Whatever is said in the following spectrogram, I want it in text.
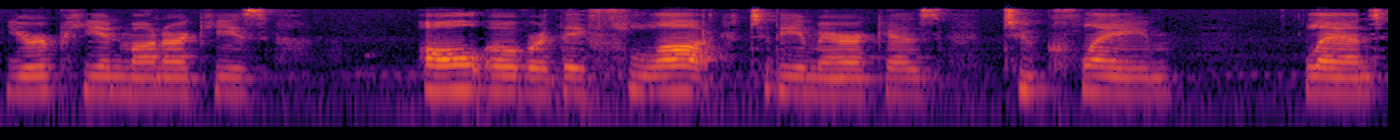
European monarchies all over, they flock to the Americas to claim land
